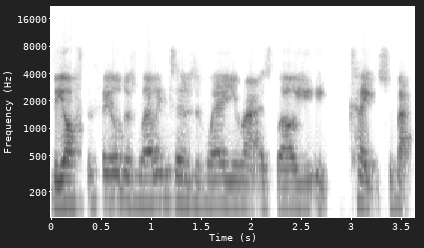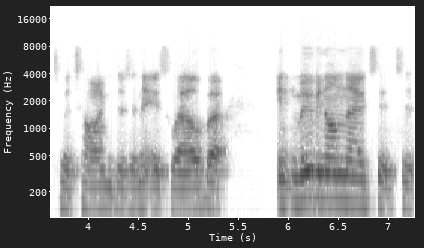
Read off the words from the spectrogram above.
the off the field as well in terms of where you're at as well. You, it takes you back to a time, doesn't it, as well? But in, moving on now to, to,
